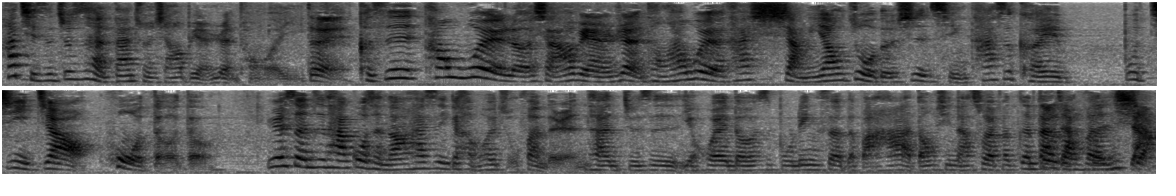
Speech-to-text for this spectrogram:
他其实就是很单纯想要别人认同而已。对，可是他为了想要别人认同，他为了他想要做的事情，他是可以不计较获得的。因为甚至他过程当中，他是一个很会煮饭的人，他就是也会都是不吝啬的把他的东西拿出来分跟大家分享。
